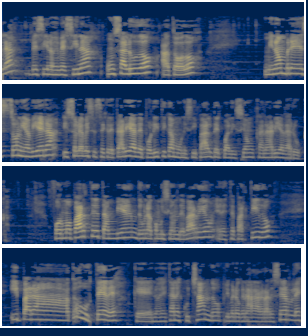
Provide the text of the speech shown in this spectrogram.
Hola, vecinos y vecinas, un saludo a todos. Mi nombre es Sonia Viera y soy la vicesecretaria de Política Municipal de Coalición Canaria de Aruca. Formo parte también de una comisión de barrio en este partido y para todos ustedes que nos están escuchando, primero que nada agradecerles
